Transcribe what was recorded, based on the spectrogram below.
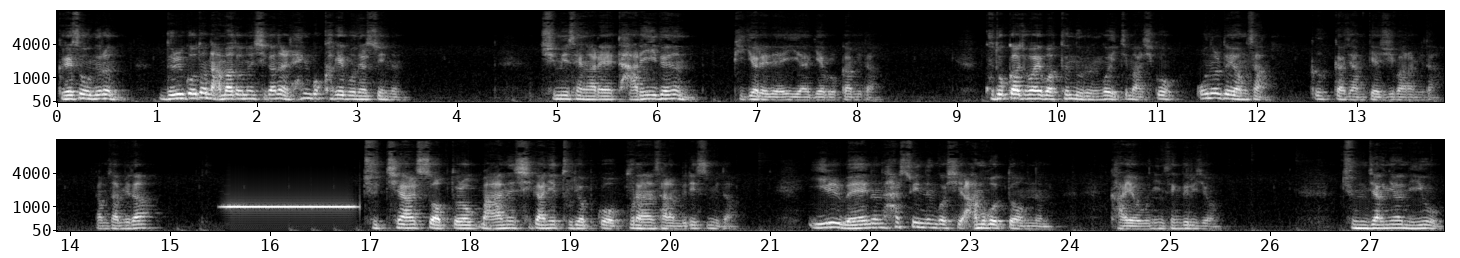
그래서 오늘은 늙어도 남아도는 시간을 행복하게 보낼 수 있는 취미생활의 달인이 되는 비결에 대해 이야기해 볼까 합니다. 구독과 좋아요 버튼 누르는 거 잊지 마시고 오늘도 영상 끝까지 함께 해주시기 바랍니다. 감사합니다. 주체할 수 없도록 많은 시간이 두렵고 불안한 사람들이 있습니다. 일 외에는 할 수 있는 것이 아무것도 없는 가여운 인생들이죠. 중장년 이후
